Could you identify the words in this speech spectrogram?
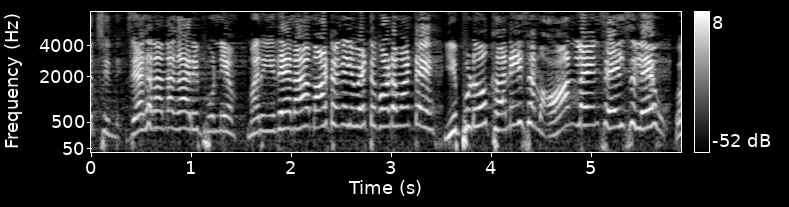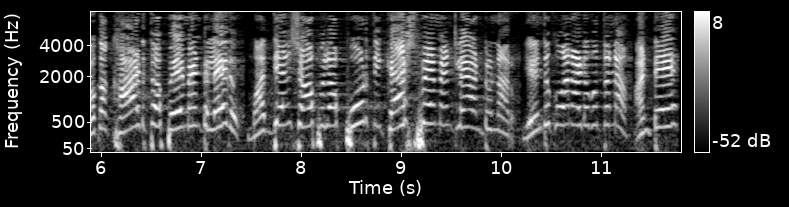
వచ్చింది. జగనన్న గారి పుణ్యం. మరి ఇదేనా మాట? ఇప్పుడు కనీసం ఆన్లైన్ సేల్స్ లేవు. ఒక కార్డ్తో పేమెంట్ లేదు. మద్యం షాపులో పూర్తి క్యాష్ పేమెంట్లే అంటున్నారు. ఎందుకు అని అడుగుతున్నాం. అంటే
